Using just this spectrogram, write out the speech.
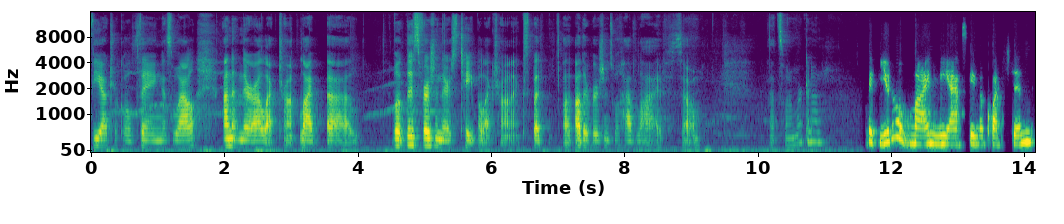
theatrical thing as well. And then there are electron live uh well this version there's tape electronics, but other versions will have live. So that's what I'm working on. If you don't mind me asking a question,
